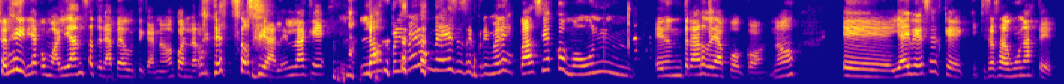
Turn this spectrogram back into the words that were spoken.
yo le diría como alianza terapéutica, ¿no? Con la red social, en la que los primeros meses, el primer espacio es como un entrar de a poco, ¿no? Eh, y hay veces que, quizás algunas te,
